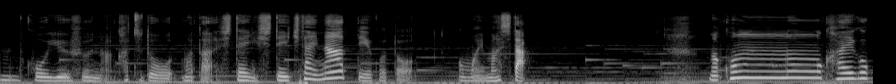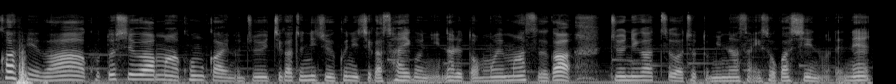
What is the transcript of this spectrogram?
うん、こういう風な活動をまたしてしていきたいなっていうことを思いました。まあ、この介護カフェは今年はまあ今回の11月29日が最後になると思いますが12月はちょっと皆さん忙しいのでね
